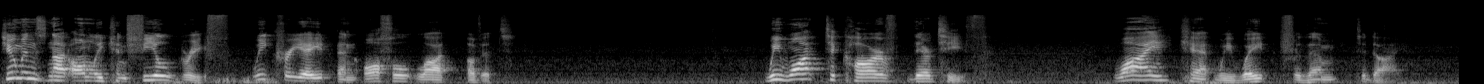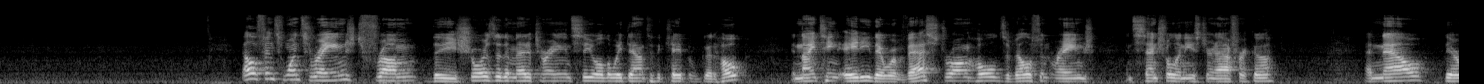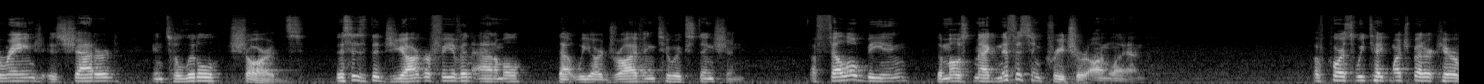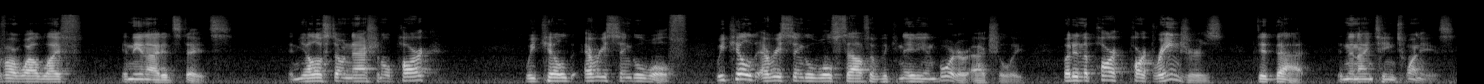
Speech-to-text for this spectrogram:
Humans not only can feel grief, we create an awful lot of it. We want to carve their teeth. Why can't we wait for them to die? Elephants once ranged from the shores of the Mediterranean Sea all the way down to the Cape of Good Hope. In 1980, there were vast strongholds of elephant range in Central and Eastern Africa and now their range is shattered into little shards. This is the geography of an animal that we are driving to extinction. A fellow being, the most magnificent creature on land. Of course, we take much better care of our wildlife in the United States. In Yellowstone National Park, we killed every single wolf. We killed every single wolf south of the Canadian border, actually. But in the park, park rangers did that in the 1920s.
